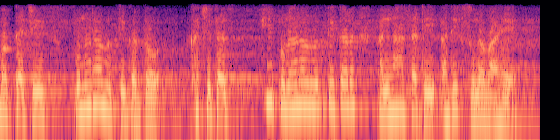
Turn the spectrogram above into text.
मग त्याची पुनरावृत्ती करतो. खचितच ही पुनरावृत्ती तर अल्लासाठी अधिक सुलभ आहे.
